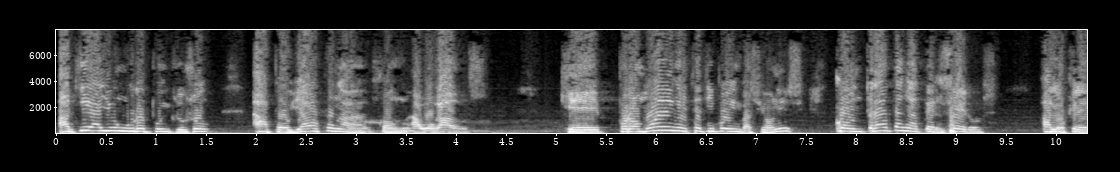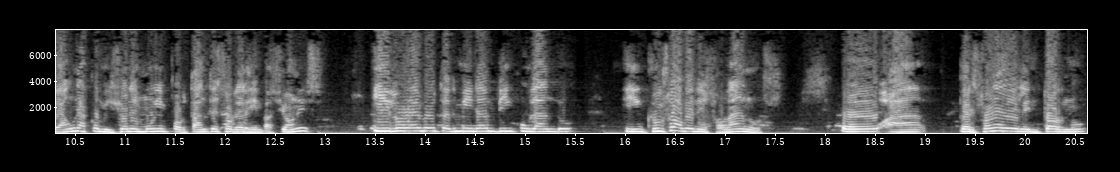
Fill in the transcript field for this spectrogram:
Aquí hay un grupo incluso apoyado con, con abogados que promueven este tipo de invasiones, contratan a terceros a los que le dan unas comisiones muy importantes sobre las invasiones y luego terminan vinculando incluso a venezolanos o a personas del entorno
